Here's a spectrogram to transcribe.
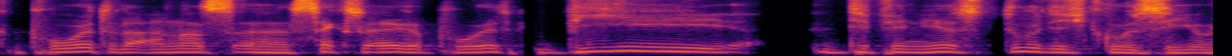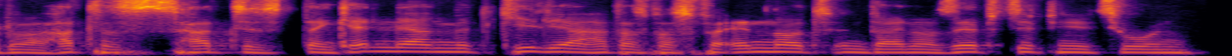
gepolt oder anders äh, sexuell gepolt. Wie definierst du dich, Gussi? Oder hat es, hat es dein Kennenlernen mit Kilian, hat das was verändert in deiner Selbstdefinition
